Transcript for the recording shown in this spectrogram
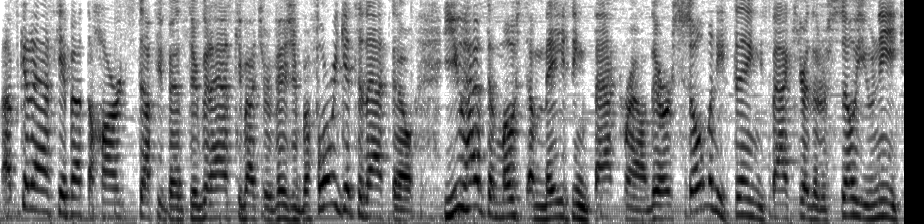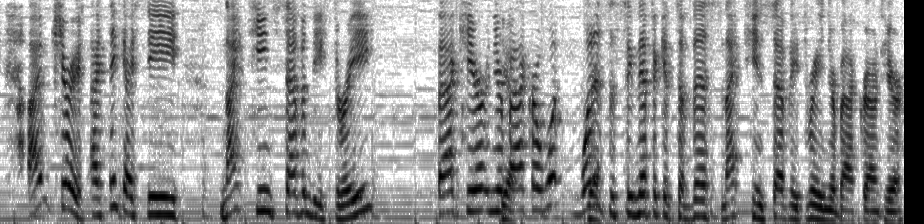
I'm going to ask you about the hard stuff you've been through. I'm going to ask you about your vision. Before we get to that, though, you have the most amazing background. There are so many things back here that are so unique. I'm curious. I think I see 1973 back here in your yeah. background. What What yeah. is the significance of this 1973 in your background here?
